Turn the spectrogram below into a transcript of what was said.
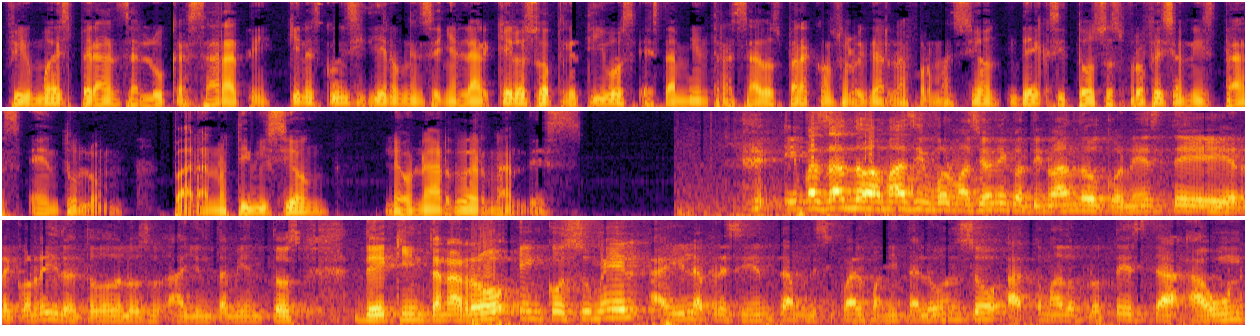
firmó Esperanza Lucas Zárate, quienes coincidieron en señalar que los objetivos están bien trazados para consolidar la formación de exitosos profesionistas en Tulum. Para Notivisión, Leonardo Hernández. Y pasando a más información y continuando con este recorrido en todos los ayuntamientos de Quintana Roo, en Cozumel, ahí la presidenta municipal Juanita Alonso ha tomado protesta a un,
